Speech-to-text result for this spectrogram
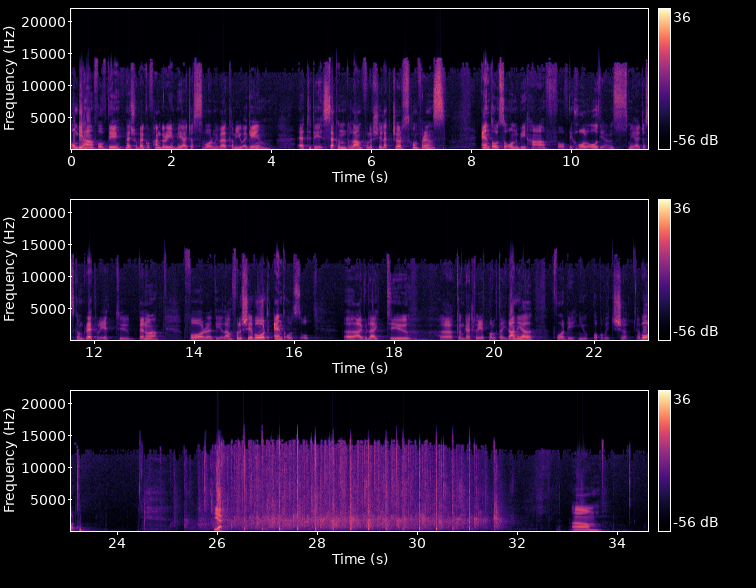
On behalf of the National Bank of Hungary, may I just warmly welcome you again at the second Lámfalussy Lectures Conference. And also on behalf of the whole audience, may I just congratulate to Benoit for the Lámfalussy Award and also uh, I would like to uh, congratulate Palotai Daniel for the new Popovics uh, Award. Yeah. Um,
